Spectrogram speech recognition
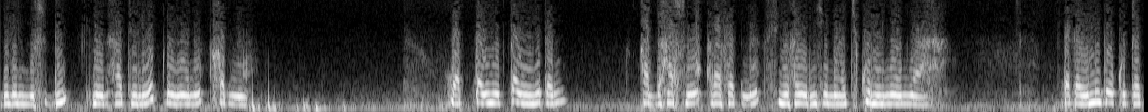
بين المصبي لين حاتلي دنجو خدمو وطيب طيبا xadd xas na na fii xëyri si ma ci kulli ñoom ñaar. Ba tey lu bokkut ak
